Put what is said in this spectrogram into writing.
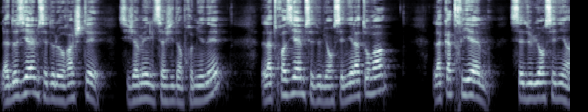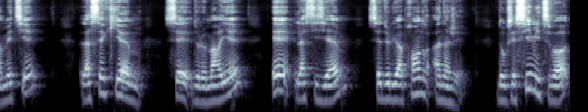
La deuxième, c'est de le racheter si jamais il s'agit d'un premier-né. La troisième, c'est de lui enseigner la Torah. La quatrième, c'est de lui enseigner un métier. La cinquième, c'est de le marier. Et la sixième, c'est de lui apprendre à nager. Donc c'est six mitzvot.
